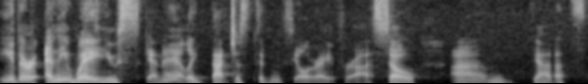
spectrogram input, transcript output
either any way you skin it like that just didn't feel right for us so um yeah that's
